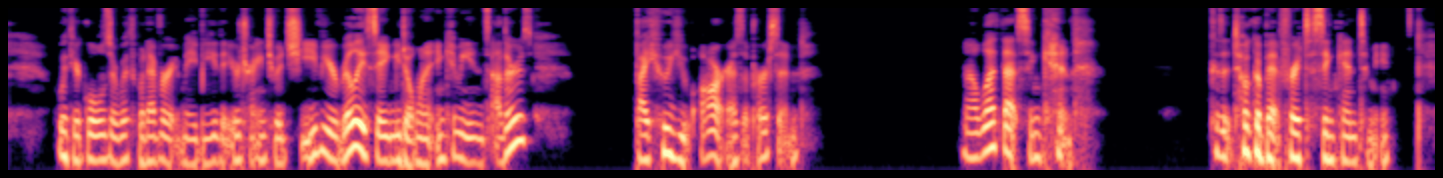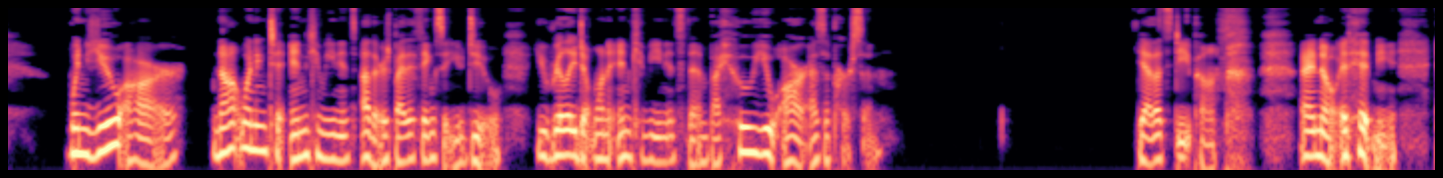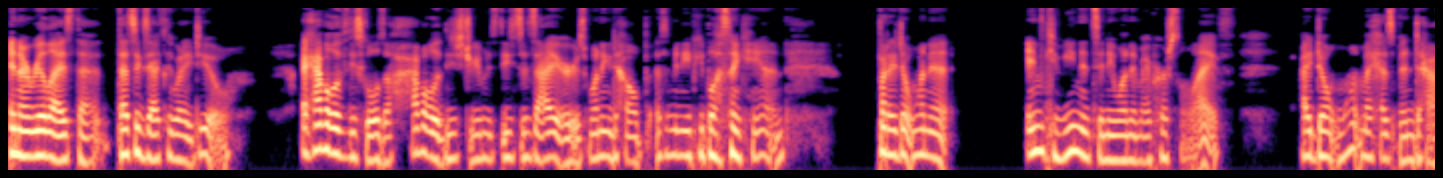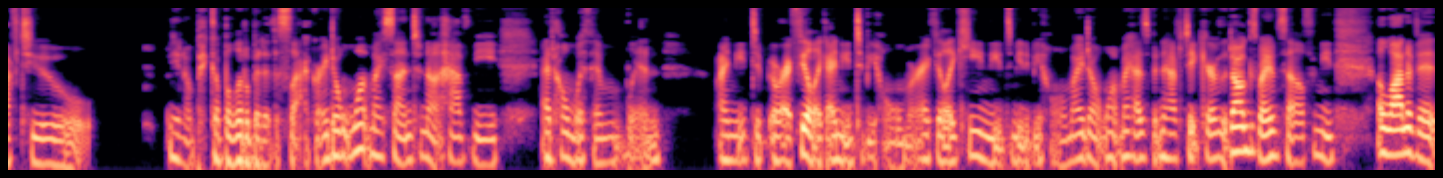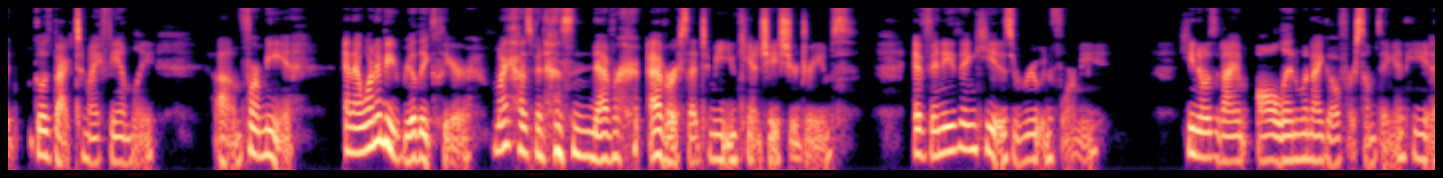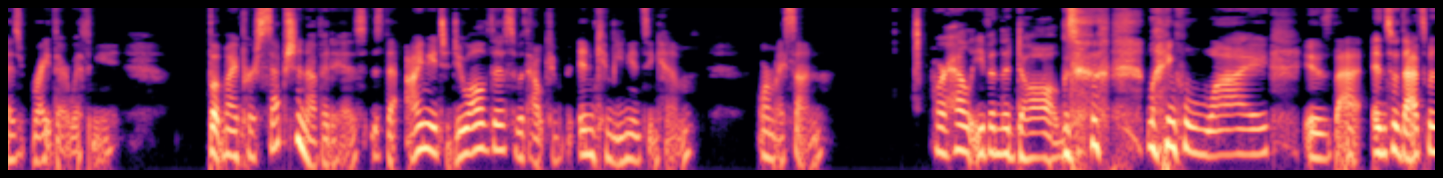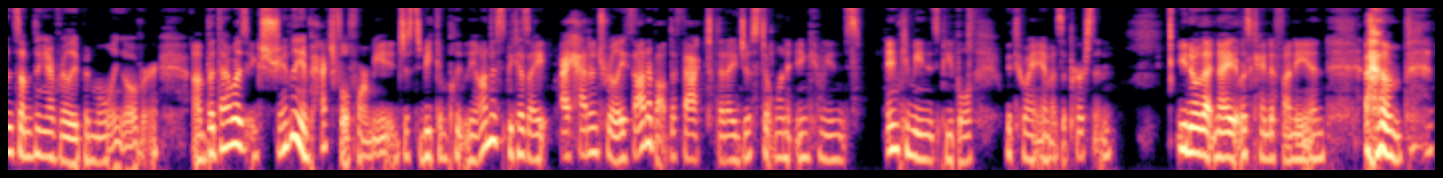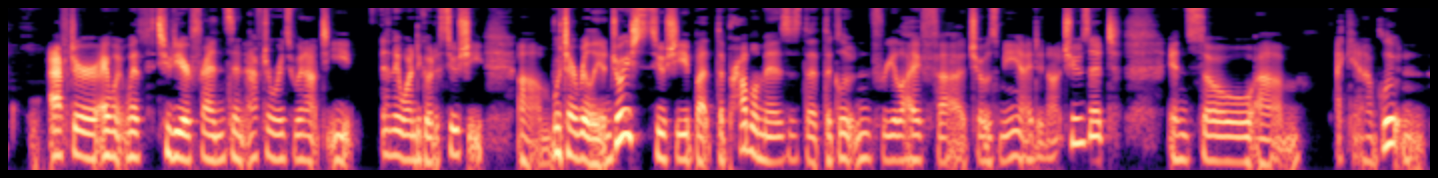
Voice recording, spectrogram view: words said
with your goals or with whatever it may be that you're trying to achieve, you're really saying you don't want to inconvenience others by who you are as a person. Now, let that sink in because it took a bit for it to sink into me. When you are not wanting to inconvenience others by the things that you do, you really don't want to inconvenience them by who you are as a person. Yeah, that's deep, huh? I know, it hit me. And I realized that that's exactly what I do. I have all of these goals, I have all of these dreams, these desires, wanting to help as many people as I can, but I don't want to inconvenience anyone in my personal life. I don't want my husband to have to, you know, pick up a little bit of the slack, or I don't want my son to not have me at home with him when I need to, or I feel like I need to be home, or I feel like he needs me to be home. I don't want my husband to have to take care of the dogs by himself. I mean, a lot of it goes back to my family um, for me. And I want to be really clear my husband has never, ever said to me, You can't chase your dreams. If anything, he is rooting for me. He knows that I am all in when I go for something, and he is right there with me. But my perception of it is, is that I need to do all of this without inconveniencing him or my son or hell even the dogs. Like why is that? And so that's been something i've really been mulling over. Um, but that was extremely impactful for me just to be completely honest because i i hadn't really thought about the fact that i just don't want to inconvenience inconvenience people with who i am as a person. You know that night it was kind of funny and um, after i went with two dear friends and afterwards we went out to eat and they wanted to go to sushi, um, which I really enjoy sushi. But the problem is, is that the gluten free life uh, chose me. I did not choose it, and so um, I can't have gluten.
